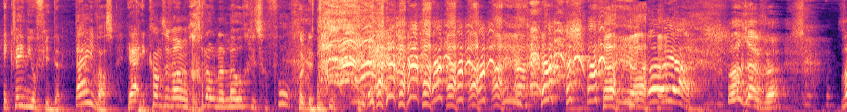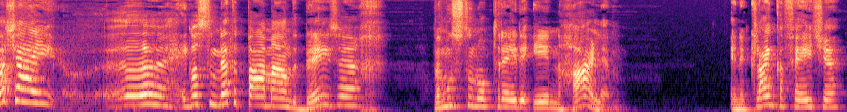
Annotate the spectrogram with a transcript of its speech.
Ik weet niet of je erbij was. Ja, ik kan ze wel een chronologische volgorde doen. oh ja, wacht even. Was jij uh, ik was toen net een paar maanden bezig. We moesten toen optreden in Haarlem. In een klein cafeetje.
